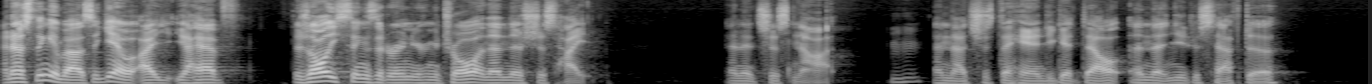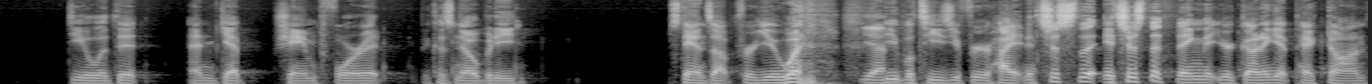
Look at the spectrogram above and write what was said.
And I was thinking about, it, it's like, yeah, I, I have. There's all these things that are in your control, and then there's just height, and it's just not, Mm-hmm. and that's just the hand you get dealt, and then you just have to deal with it and get shamed for it because nobody stands up for you when Yeah. people tease you for your height. And it's just the it's just the thing that you're going to get picked on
